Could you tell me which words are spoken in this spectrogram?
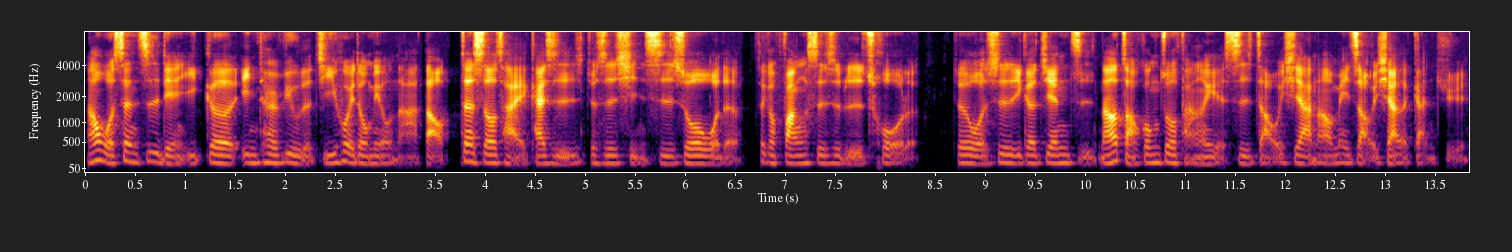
然后我甚至连一个 interview 的机会都没有拿到。这时候才开始就是醒思，说我的这个方式是不是错了。就是我是一个兼职，然后找工作反而也是找一下，然后没找一下的感觉。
